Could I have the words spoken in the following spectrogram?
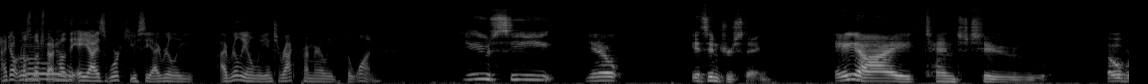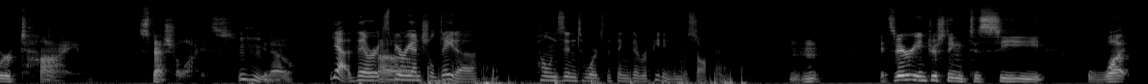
I don't know as much about how Oh. the AIs work. You see, I really I really only interact primarily with the one. You see, you know, it's interesting. AI tend to, over time, specialize. Mhm. You know, Yeah, their Um, experiential data hones in towards the thing they're repeating the most often. hmm it's very interesting to see what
